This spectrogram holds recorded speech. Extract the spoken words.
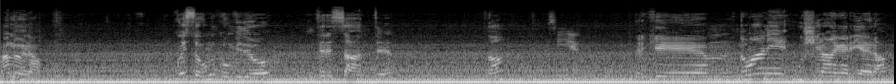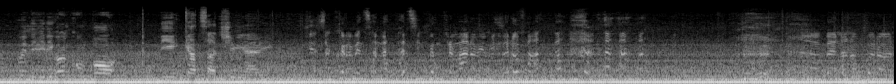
Allora, questo comunque è un video interessante, no? Sì. Perché mm, domani uscirà la carriera, quindi vi dico anche un po' di cazzacci miei. Pensando a pezzi in contromano che mi sono fatta. No, Vabbè, non ho parole.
